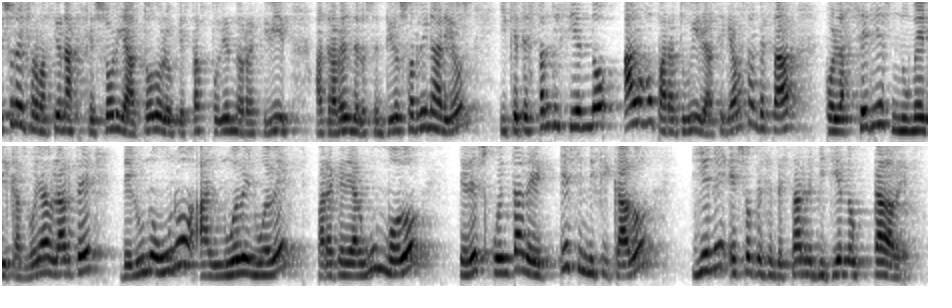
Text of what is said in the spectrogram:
es una información accesoria a todo lo que estás pudiendo recibir a través de los sentidos ordinarios y que te están diciendo algo para tu vida. Así que vamos a empezar con las series numéricas. Voy a hablarte del 1-1 al 9-9 para que de algún modo te des cuenta de qué significado tiene eso que se te está repitiendo cada vez.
